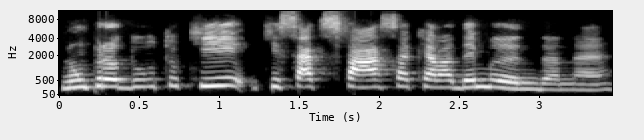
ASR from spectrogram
num produto que, que satisfaça aquela demanda, né?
